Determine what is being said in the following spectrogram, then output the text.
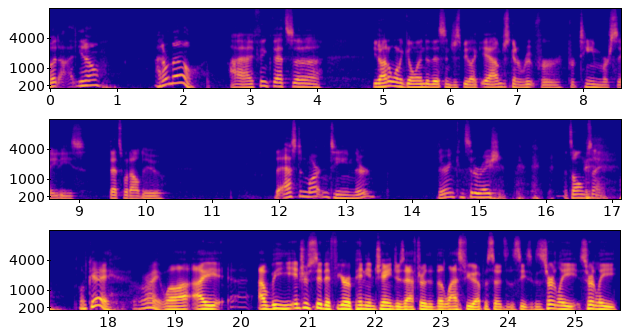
but you know, I don't know. I, think that's uh, you know, I don't want to go into this and just be like, yeah, I'm just gonna root for for Team Mercedes. That's what I'll do. The Aston Martin team, they're they're in consideration. That's all I'm saying. Okay. All right. Well, I I'll be interested if your opinion changes after the, the last few episodes of the season because certainly certainly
